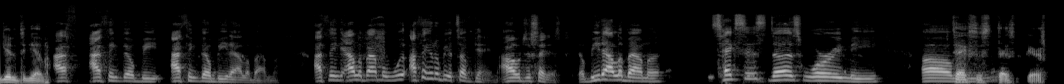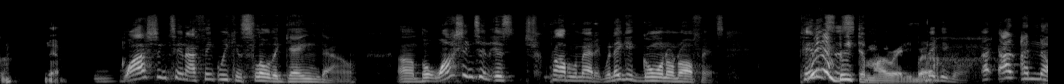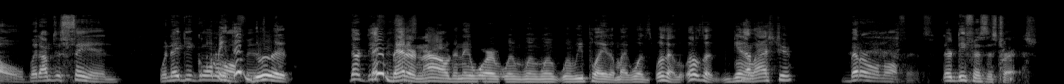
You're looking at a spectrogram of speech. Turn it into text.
Get it together. I I think they'll beat I think they'll beat Alabama. I think Alabama will I think it'll be a tough game. I will just say this. They'll beat Alabama. Texas does worry me. Um Texas, Texas scares me. Washington, I think we can slow the game down. Um, but Washington is problematic when they get going on offense. We Penix didn't beat them already, bro. they get going. I, I, I know, but I'm just saying when they get going I mean, on they're offense, good. their They're better now than they were when when when, when we played them. Like, was was that what was that of last year? Better on offense. Their defense is trash.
